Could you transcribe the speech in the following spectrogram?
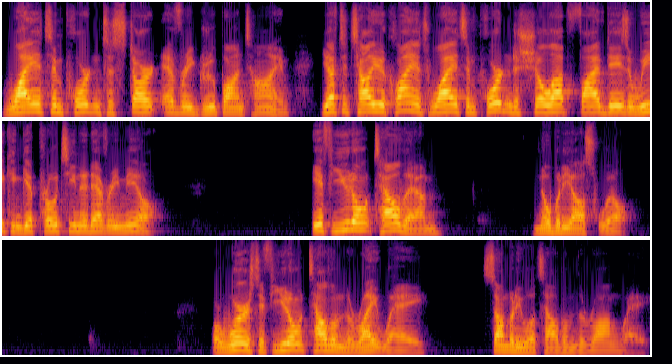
why it's important to start every group on time. You have to tell your clients why it's important to show up five days a week and get protein at every meal. If you don't tell them, nobody else will. Or worse, if you don't tell them the right way, somebody will tell them the wrong way.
